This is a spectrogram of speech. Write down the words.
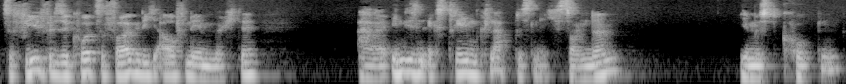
zu viel für diese kurze Folge, die ich aufnehmen möchte. Aber in diesen Extremen klappt es nicht, sondern ihr müsst gucken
